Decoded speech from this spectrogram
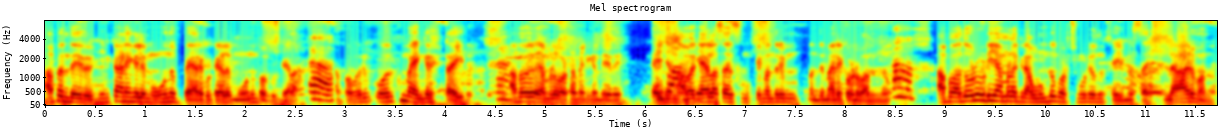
അപ്പൊ എന്ത് ചെയ്തു? എനിക്കാണെങ്കിൽ മൂന്ന് പേരക്കുട്ടികൾ മൂന്ന് പെൺകുട്ടികളാണ്. അപ്പൊ ഒരു ഓർക്കും ഭയങ്കര ഇഷ്ടമായി. അപ്പൊ നമ്മൾ ഓട്ടോമാറ്റിക് എന്ത് ചെയ്ത്? കഴിഞ്ഞ നവകേരള സദസ് മുഖ്യമന്ത്രി മന്ത്രിമാരൊക്കെ ഇവിടെ വന്നു. അപ്പൊ അതോടുകൂടി നമ്മളെ ഗ്രൗണ്ട് കുറച്ചും കൂടി ഒന്ന് ഫേമസ് ആയി. എല്ലാവരും വന്നു.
